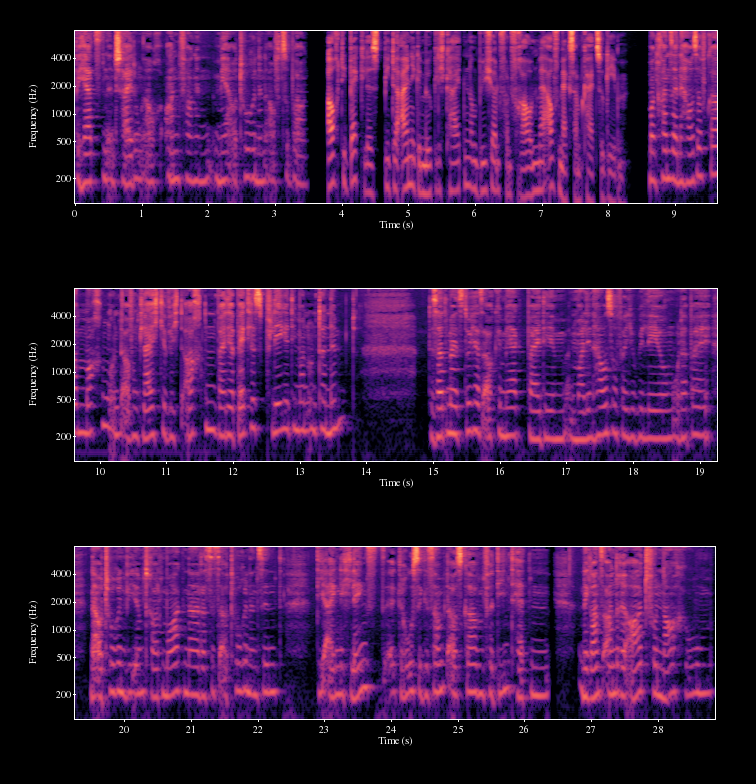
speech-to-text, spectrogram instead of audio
beherzten Entscheidung auch anfangen, mehr Autorinnen aufzubauen. Auch die Backlist bietet einige Möglichkeiten, um Büchern von Frauen mehr Aufmerksamkeit zu geben. Man kann seine Hausaufgaben machen und auf ein Gleichgewicht achten bei der Backlist-Pflege, die man unternimmt. Das hat man jetzt durchaus auch gemerkt bei dem Marlin Haushofer Jubiläum oder bei einer Autorin wie Irmtraut Morgner, dass es Autorinnen sind, die eigentlich längst große Gesamtausgaben verdient hätten. Eine ganz andere Art von Nachruhm.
